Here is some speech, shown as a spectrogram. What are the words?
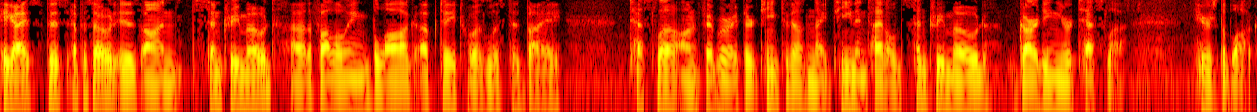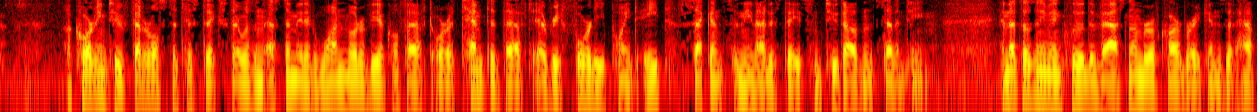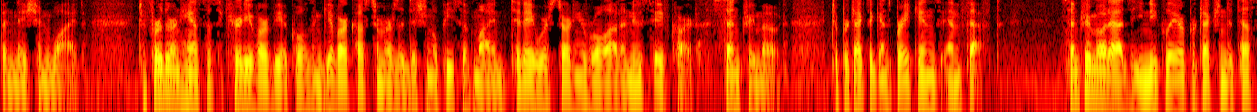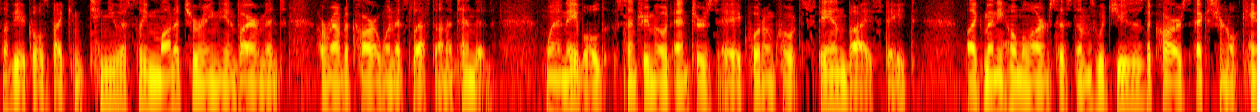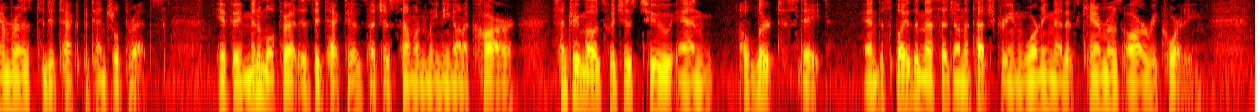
Hey guys, this episode is on Sentry Mode. Uh, the following blog update was listed by Tesla on February 13, 2019, entitled Sentry Mode Guarding Your Tesla. Here's the blog. According to federal statistics, there was an estimated one motor vehicle theft or attempted theft every 40.8 seconds in the United States in 2017. And that doesn't even include the vast number of car break ins that happen nationwide. To further enhance the security of our vehicles and give our customers additional peace of mind, today we're starting to roll out a new safeguard, Sentry Mode, to protect against break ins and theft. Sentry Mode adds a unique layer of protection to Tesla vehicles by continuously monitoring the environment around a car when it's left unattended. When enabled, Sentry Mode enters a quote unquote standby state, like many home alarm systems, which uses the car's external cameras to detect potential threats. If a minimal threat is detected, such as someone leaning on a car, Sentry Mode switches to an alert state and displays a message on the touchscreen warning that its cameras are recording.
